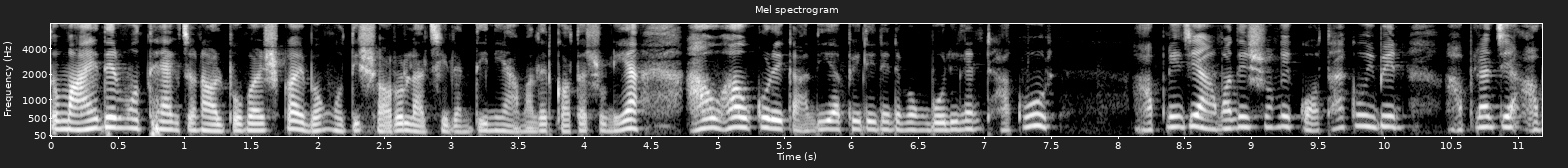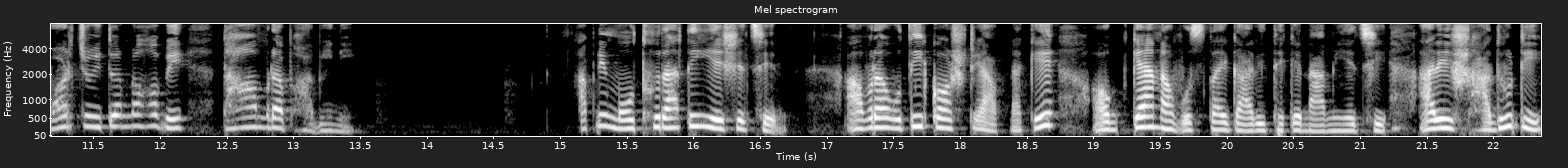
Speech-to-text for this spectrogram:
তো মায়েদের মধ্যে একজন অল্প বয়স্ক এবং অতি সরলা ছিলেন। তিনি আমাদের কথা শুনিয়া হাউ হাউ করে কাঁদিয়া ফেলিলেন এবং বলিলেন, ঠাকুর, আপনি যে আমাদের সঙ্গে কথা কইবেন, আপনার যে আবার চৈতন্য হবে তা আমরা ভাবিনি। আপনি মথুরাতেই এসেছেন। আমরা অতি কষ্টে আপনাকে অজ্ঞান অবস্থায় গাড়ি থেকে নামিয়েছি আর এই সাধুটি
